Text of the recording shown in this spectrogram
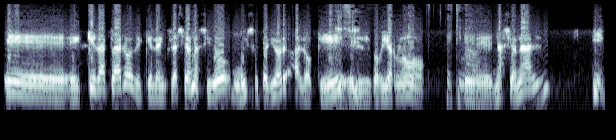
eh, queda claro de que la inflación ha sido muy superior a lo que el gobierno eh, nacional y,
